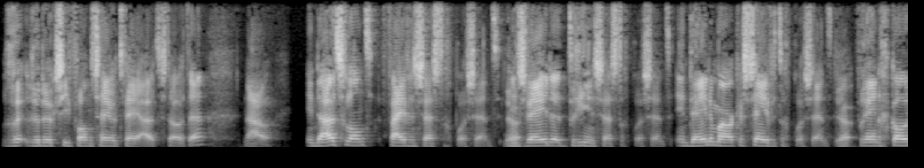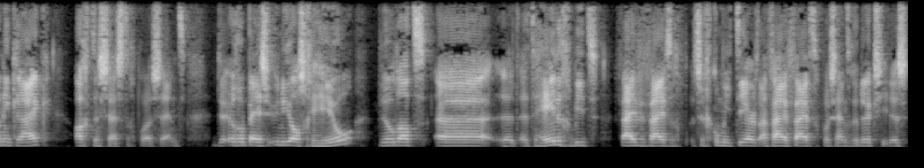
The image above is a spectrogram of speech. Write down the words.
re- reductie van CO2-uitstoot. Hè? Nou, in Duitsland 65%. Ja. In Zweden 63%. In Denemarken 70%. Ja. Verenigd Koninkrijk 68%. De Europese Unie als geheel wil dat eh, het, hele gebied 55, zich committeert aan 55% reductie. Dus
